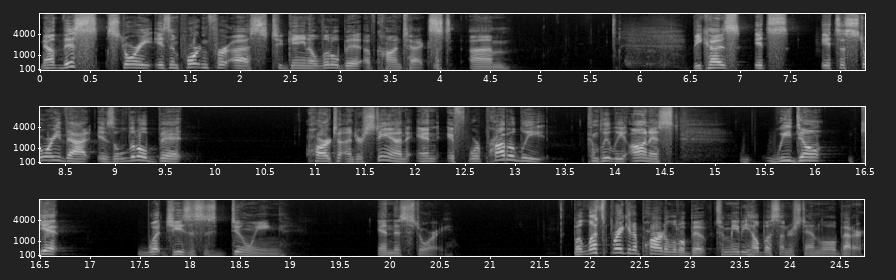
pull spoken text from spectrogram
now, this story is important for us to gain a little bit of context um, because it's, it's a story that is a little bit hard to understand. And if we're probably completely honest, we don't get what Jesus is doing in this story. But let's break it apart a little bit to maybe help us understand a little better.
